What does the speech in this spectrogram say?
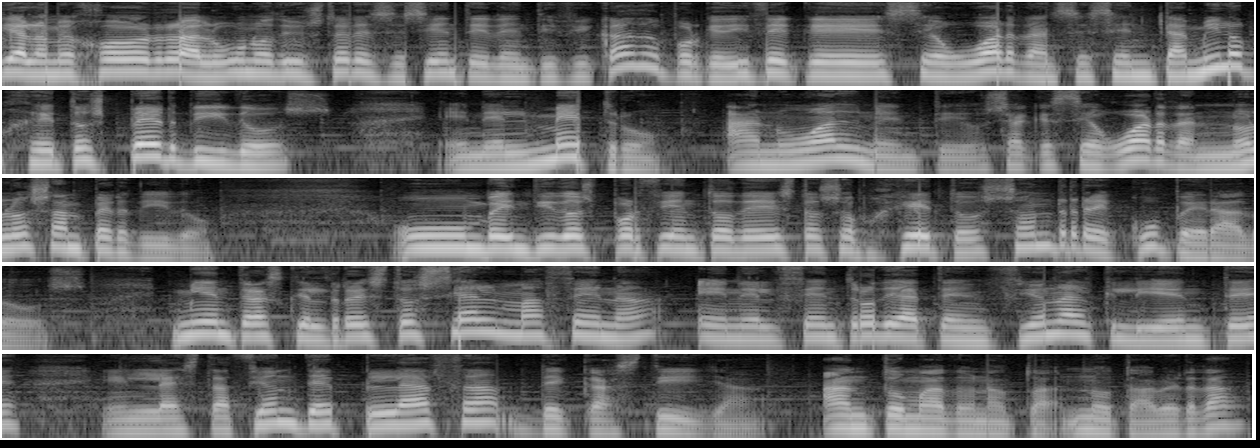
Y a lo mejor alguno de ustedes se siente identificado porque dice que se guardan 60.000 objetos perdidos en el metro anualmente. O sea que se guardan, no los han perdido. Un 22% de estos objetos son recuperados, mientras que el resto se almacena en el centro de atención al cliente en la estación de Plaza de Castilla. Han tomado nota, nota ¿verdad?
